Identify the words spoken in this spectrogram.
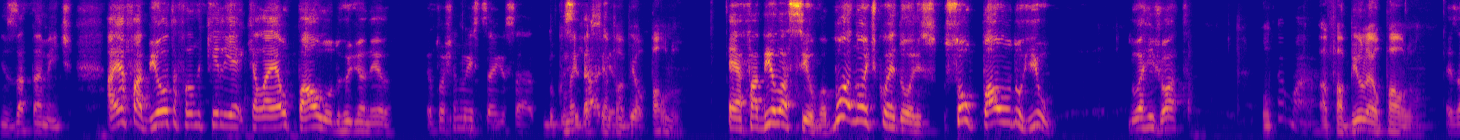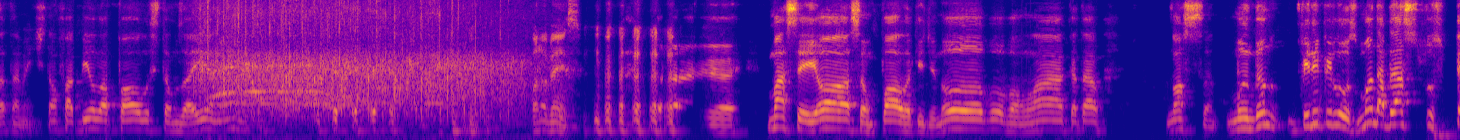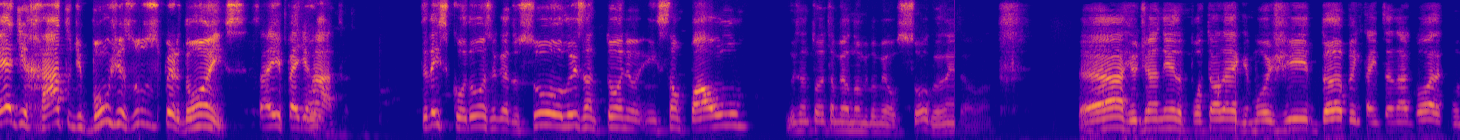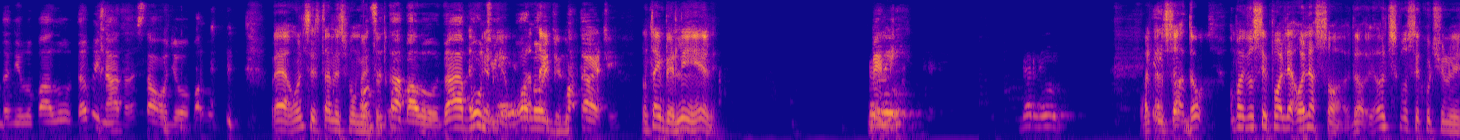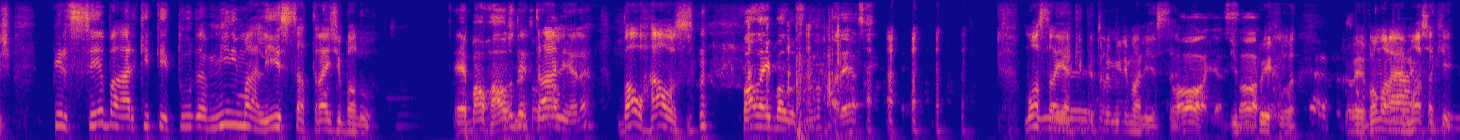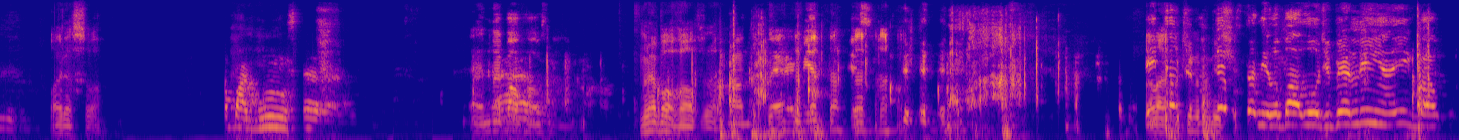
Exatamente. Aí a Fabiola tá falando que, ele é, que ela é o Paulo do Rio de Janeiro. Eu tô achando meio estranho essa duplicidade. Como é que é a Fabiola Paulo? É, a Fabiola Silva. Boa noite, corredores. Sou o Paulo do Rio, do RJ. O, a Fabiola é o Paulo? Exatamente. Então, Fabiola, Paulo, estamos aí, né? Parabéns. É. Maceió, São Paulo aqui de novo. Vamos lá, cantar. Nossa, mandando. Felipe Luz, manda abraços para os pé de rato de Bom Jesus dos Perdões. Isso aí, pé de rato. Três Coroas, Rio Grande do Sul. Luiz Antônio em São Paulo. Luiz Antônio também é o nome do meu sogro, né? Então, é, Rio de Janeiro, Porto Alegre, Mogi, Dublin tá entrando agora com o Danilo Balu. Dublin nada, né? Você tá onde, ô Balu? É, onde você está nesse momento? Onde você tá, Balu? Dá bom dia, Berlim, boa noite, boa tarde. Não tá em Berlim ele? Berlim. Berlim. Olha só, então, mas você pode, olha só, antes que você continue, perceba a arquitetura minimalista atrás de Balu. É Bauhaus, o né? detalhe, né? Bauhaus. Fala aí, Balu, senão não aparece. Mostra aí a arquitetura minimalista. Olha só. É, Vamos lá, mostra aqui. Olha só. A bagunça. É, não é Bauhaus, não. Não é Bauhaus, não. Não, não é. Então, lá, temos Danilo Balu de Berlim aí,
